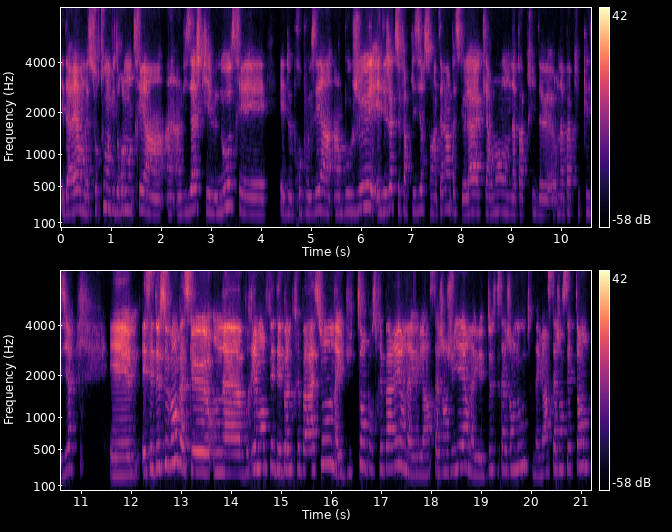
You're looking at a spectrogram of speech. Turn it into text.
Et, derrière, on a surtout envie de remontrer un, visage qui est le nôtre et, de proposer un, beau jeu et, déjà de se faire plaisir sur un terrain parce que là, clairement, on n'a pas, pris de, on pas pris de plaisir. Et, c'est décevant parce qu'on a vraiment fait des bonnes préparations, on a eu du temps pour se préparer, on a eu un stage en juillet, on a eu deux stages en août, on a eu un stage en septembre.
